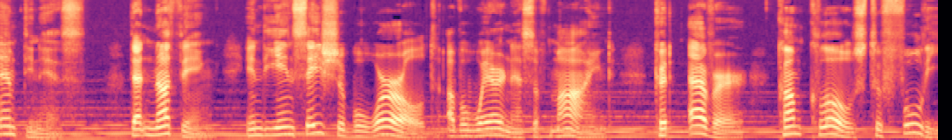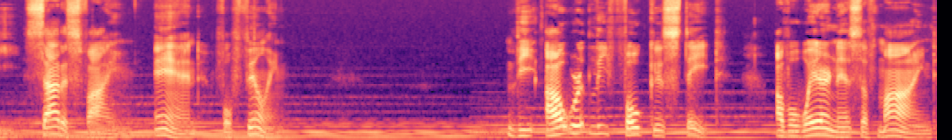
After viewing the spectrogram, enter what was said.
emptiness that nothing in the insatiable world of awareness of mind could ever come close to fully satisfying and fulfilling. The outwardly focused state of awareness of mind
